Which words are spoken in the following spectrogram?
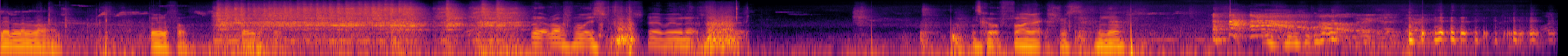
Little and large. Beautiful. Beautiful. Look, Rob's bought his spare wheel nuts. With it. It's got five extras in there. Oh, very good. Very good.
